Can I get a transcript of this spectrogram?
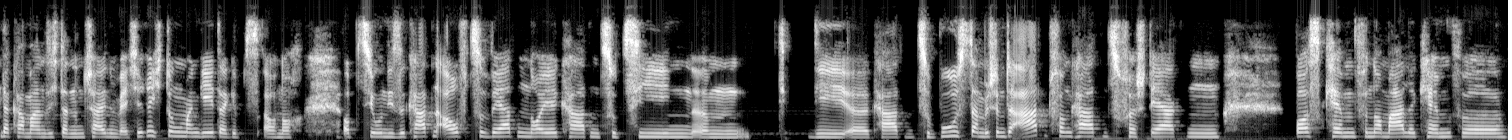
da kann man sich dann entscheiden, in welche Richtung man geht. Da gibt es auch noch Optionen, diese Karten aufzuwerten, neue Karten zu ziehen, ähm, die, äh, Karten zu boostern, bestimmte Arten von Karten zu verstärken, Bosskämpfe, normale Kämpfe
